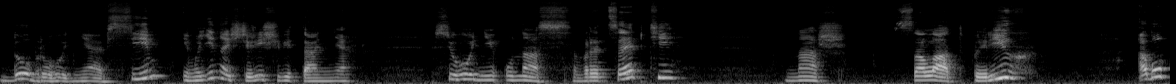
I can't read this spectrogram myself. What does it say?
Доброго дня всім і мої найщиріші вітання. Сьогодні у нас в рецепті наш салат-пиріг або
